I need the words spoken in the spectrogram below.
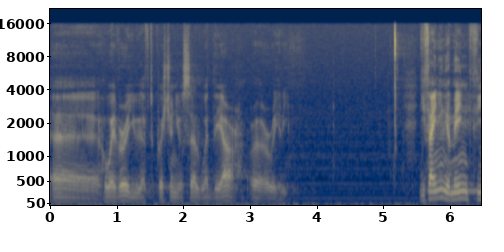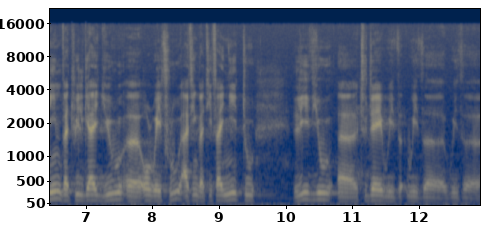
however, you have to question yourself what they are really. Defining a main theme that will guide you all the way through. I think that if I need to leave you uh, today with, with, uh, with uh,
